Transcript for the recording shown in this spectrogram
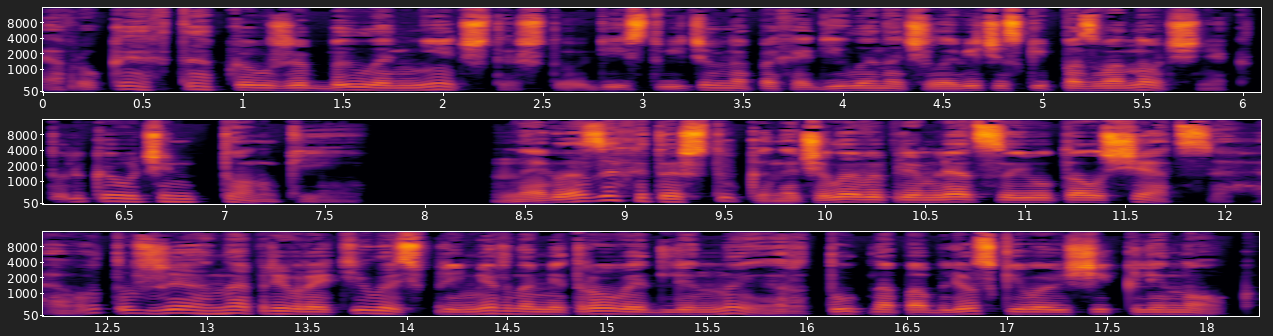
А в руках тапка уже было нечто, что действительно походило на человеческий позвоночник, только очень тонкий. На глазах эта штука начала выпрямляться и утолщаться, а вот уже она превратилась в примерно метровой длины ртутно поблескивающий клинок.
